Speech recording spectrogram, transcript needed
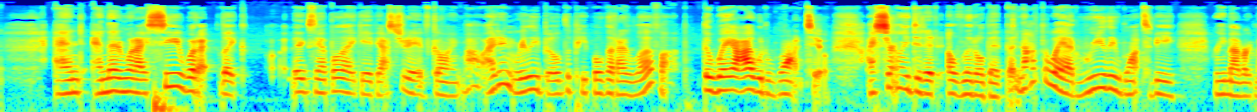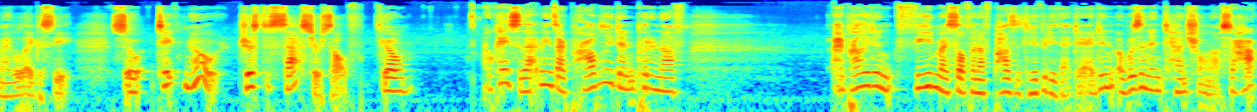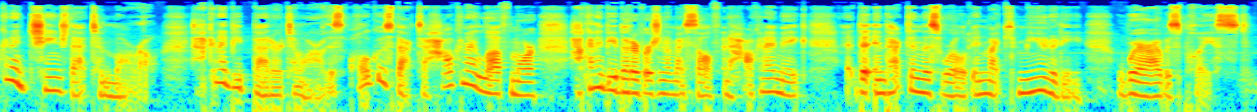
And and then when I see what I like the example that I gave yesterday of going, wow, I didn't really build the people that I love up the way I would want to. I certainly did it a little bit, but not the way I'd really want to be remembered, my legacy. So take note, just assess yourself. Go, okay, so that means I probably didn't put enough I probably didn't feed myself enough positivity that day. I didn't I wasn't intentional enough. So how can I change that tomorrow? How can I be better tomorrow? This all goes back to how can I love more? How can I be a better version of myself and how can I make the impact in this world in my community where I was placed?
